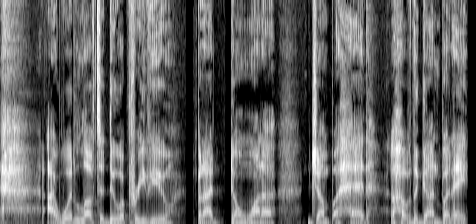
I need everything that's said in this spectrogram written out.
I would love to do a preview, but I don't want to jump ahead of the gun. But hey,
